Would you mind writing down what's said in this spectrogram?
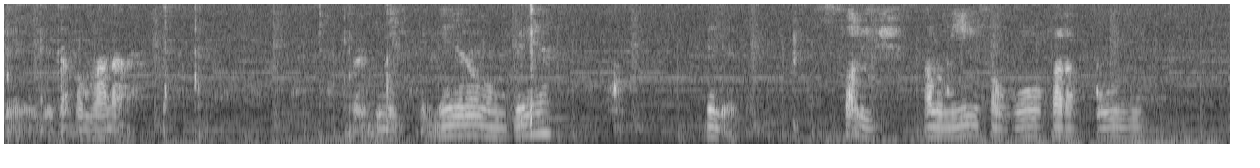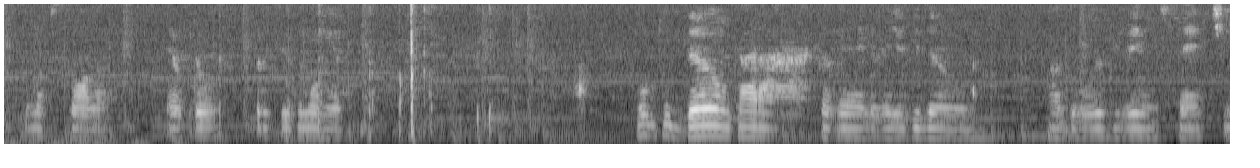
Beleza, vamos lá na Gordinha aqui primeiro, vamos ver. Beleza. Só lixo. Alumínio, salvou, parafuso, uma pistola. É o que eu preciso no momento. O guidão, caraca, velho, veio o guidão. A 12 veio um 7.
